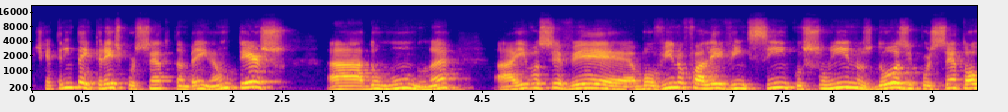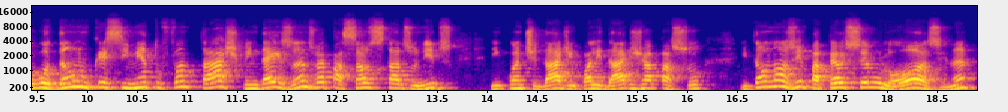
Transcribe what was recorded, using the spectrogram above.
acho que é 33% também, é um terço ah, do mundo, né? Aí você vê, bovino eu falei 25, suínos 12%, algodão num crescimento fantástico, em 10 anos vai passar os Estados Unidos em quantidade, em qualidade já passou. Então nós vimos papel e celulose, né?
